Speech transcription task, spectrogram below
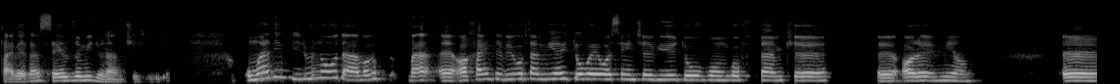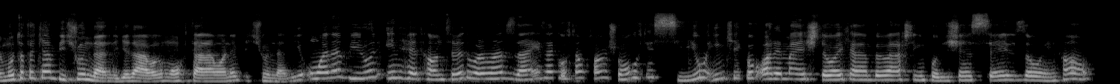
طبیعتا sales رو می‌دونم چجوریه اومدیم بیرون و در واقع آخر interview گفتم میای دوبی واسه interview دوم گفتم که آره میام. منتها فکرم پیچوندن دیگه در واقع محترمانه پیچوندن. دیگه اومدم بیرون این headhunter دوباره من زنگ زد گفتم خانم شما گفتین CEO؟ این که گفت آره من اشتباهی کردم ببخشید این position sales و اینها.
